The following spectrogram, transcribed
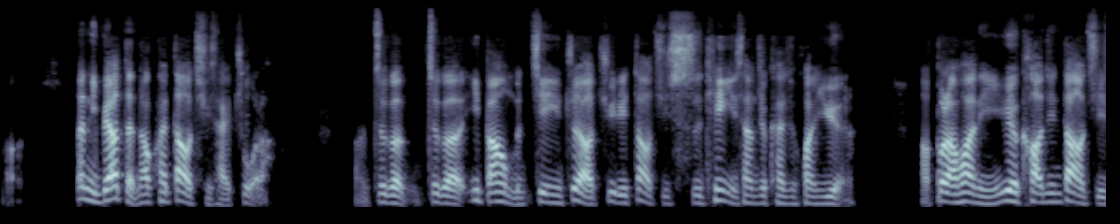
啊，那你不要等到快到期才做了啊。这个这个一般我们建议最好距离到期十天以上就开始换月了啊，不然的话，你越靠近到期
